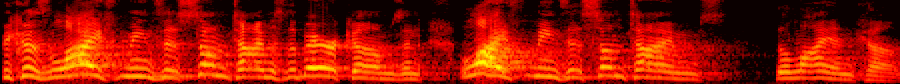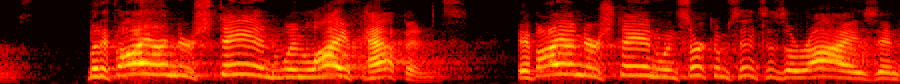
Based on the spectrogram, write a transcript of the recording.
Because life means that sometimes the bear comes, and life means that sometimes the lion comes. But if I understand when life happens, if I understand when circumstances arise and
